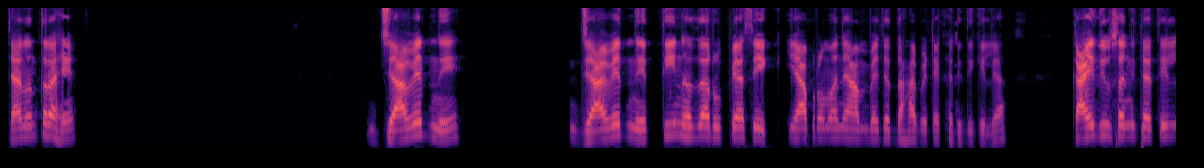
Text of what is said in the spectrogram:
त्यानंतर आहे जावेदने जावेदने तीन हजार रुपयास एक याप्रमाणे आंब्याच्या दहा पेट्या खरेदी केल्या. काही दिवसांनी त्यातील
